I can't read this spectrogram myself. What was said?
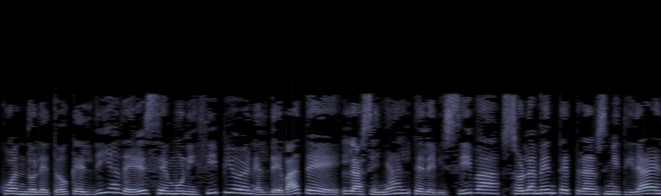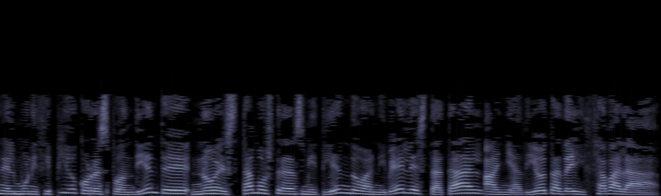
Cuando le toque el día de ese municipio en el debate, la señal televisiva solamente transmitirá en el municipio correspondiente, no estamos transmitiendo a nivel estatal, añadió Tadei Zabala.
